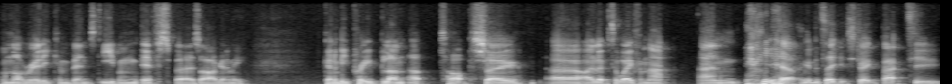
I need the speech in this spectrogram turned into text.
I'm not really convinced. Even if Spurs are going to be going to be pretty blunt up top. So uh, I looked away from that, and yeah, I'm going to take it straight back to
